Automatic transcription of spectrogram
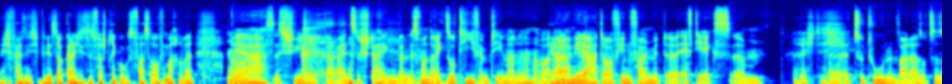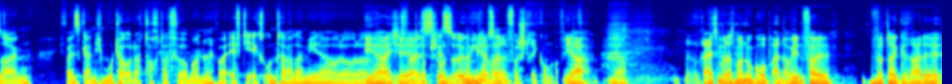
ich weiß nicht, ich will jetzt auch gar nicht dieses Verstrickungsfass aufmachen, ne? Aber ja, es ist schwierig, da reinzusteigen. Dann ist man direkt so tief im Thema, ne? Aber ja, Alameda ja. hatte auf jeden Fall mit äh, FTX ähm, Richtig. Äh, zu tun und war da sozusagen, ich weiß gar nicht, Mutter- oder Tochterfirma, ne? War FTX unter Alameda oder? oder ja, ich, ich, ja, weiß, ich glaube schon. irgendwie gab es eine Verstrickung. Auf jeden ja, Fall. ja. Reißen wir das mal nur grob an. Auf jeden Fall wird da gerade,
